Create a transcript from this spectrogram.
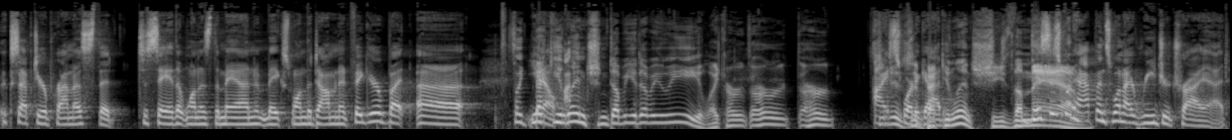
accept your premise that to say that one is the man makes one the dominant figure. But uh, It's like Becky know, I- Lynch in WWE. Like her, her, her. I swear to God. Becky Lynch. She's the man. this is what happens when I read your triad.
